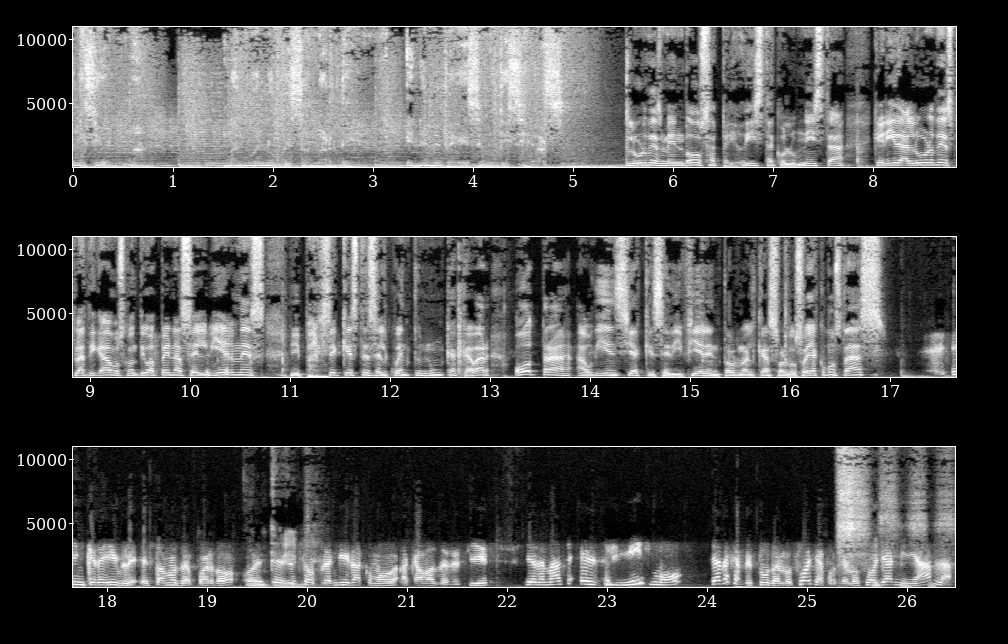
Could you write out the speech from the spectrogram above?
emisión. Manuel López San Martín, en MBS Noticias. Lourdes Mendoza, periodista, columnista. Querida Lourdes, platicábamos contigo apenas el viernes y parece que este es el cuento nunca acabar. Otra audiencia que se difiere en torno al caso Lozoya. ¿Cómo estás? Increíble, estamos de acuerdo. Increíble. Sorprendida, como acabas de decir. Y además, el cinismo, ya déjate tú de Lozoya, porque Lozoya sí, ni sí, habla,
